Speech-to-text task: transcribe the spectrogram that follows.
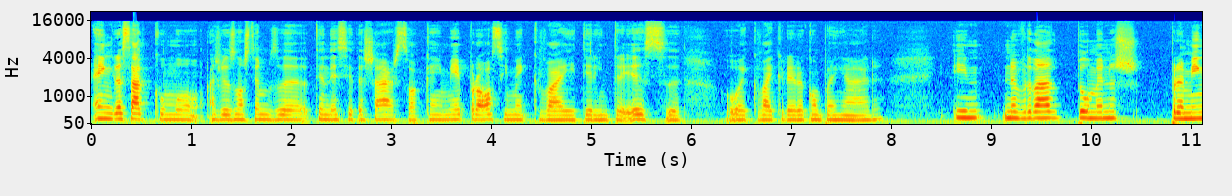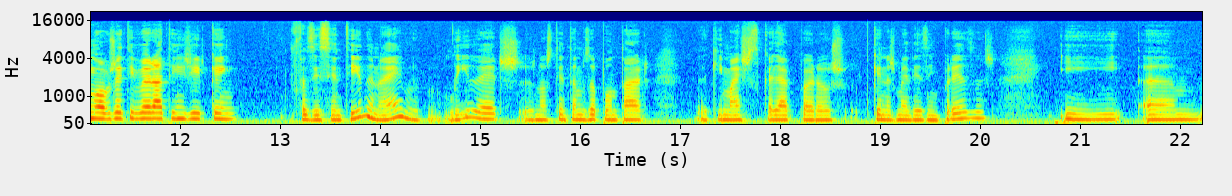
é engraçado como às vezes nós temos a tendência de achar só quem me é próximo é que vai ter interesse ou é que vai querer acompanhar. E na verdade, pelo menos para mim, o objetivo era atingir quem fazia sentido, não é? Líderes, nós tentamos apontar aqui mais se calhar para as pequenas e médias empresas e hum,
